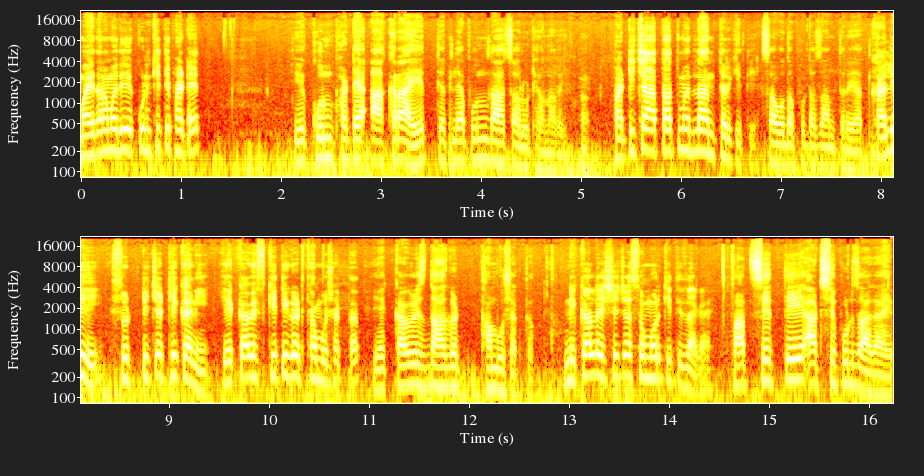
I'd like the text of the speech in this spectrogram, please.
मैदानामध्ये एकूण किती फाट्या आहेत? एकूण फाट्या अकरा आहेत. त्यातल्या आपण दहा चालू ठेवणार आहे. फाटीच्या आतातमधलं अंतर किती आहे? चौदा फुटाचं अंतर आहे खाली सुट्टीच्या ठिकाणी एका वेळेस किती गट थांबू शकतात? एका वेळेस दहा गट थांबू शकतात. निकाल रेषेच्या समोर किती जागा आहे? सातशे ते आठशे फूट जागा आहे.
